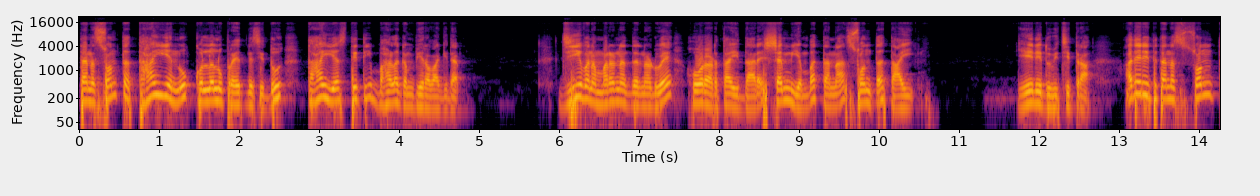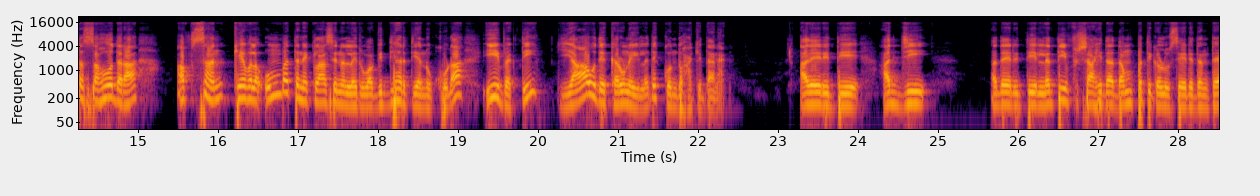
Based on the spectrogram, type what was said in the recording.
ತನ್ನ ಸ್ವಂತ ತಾಯಿಯನ್ನು ಕೊಲ್ಲಲು ಪ್ರಯತ್ನಿಸಿದ್ದು ತಾಯಿಯ ಸ್ಥಿತಿ ಬಹಳ ಗಂಭೀರವಾಗಿದೆ. ಜೀವನ ಮರಣದ ನಡುವೆ ಹೋರಾಡ್ತಾ ಇದ್ದಾರೆ ಶಮಿ ಎಂಬ ತನ್ನ ಸ್ವಂತ ತಾಯಿ. ಏನಿದು ವಿಚಿತ್ರ. ಅದೇ ರೀತಿ ತನ್ನ ಸ್ವಂತ ಸಹೋದರ ಅಫ್ಸಾನ್ ಕೇವಲ ಒಂಬತ್ತನೇ ಕ್ಲಾಸಿನಲ್ಲಿರುವ ವಿದ್ಯಾರ್ಥಿಯನ್ನು ಕೂಡ ಈ ವ್ಯಕ್ತಿ ಯಾವುದೇ ಕರುಣೆ ಇಲ್ಲದೆ ಕೊಂದು ಹಾಕಿದ್ದಾನೆ. ಅದೇ ರೀತಿ ಅಜ್ಜಿ ಅದೇ ರೀತಿ ಲತೀಫ್ ಶಾಹಿದ ದಂಪತಿಗಳು ಸೇರಿದಂತೆ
